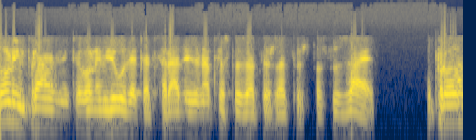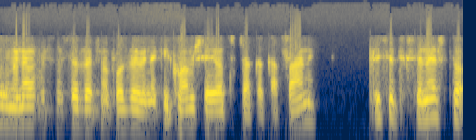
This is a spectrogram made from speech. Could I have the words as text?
Volim praznike, volim ljude kad se radiju naprosto zato, što su zajedno. U prolazu me naprosto srdačno pozdravi neki komšije i otičaka kafani. Prisjetih se nešto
